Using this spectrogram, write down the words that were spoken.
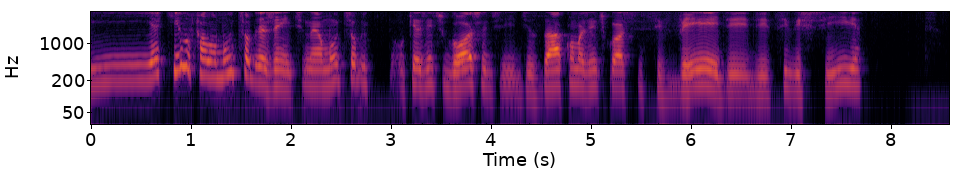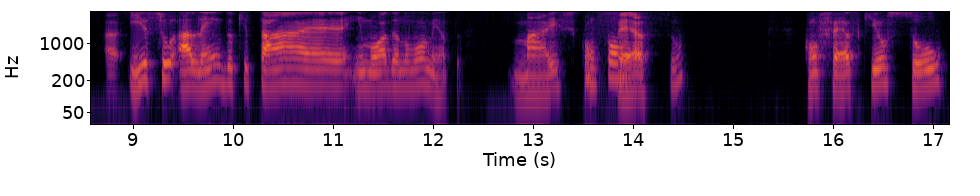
E aquilo fala muito sobre a gente, né? Muito sobre o que a gente gosta de, de usar, como a gente gosta de se ver, de, de se vestir. Ah, isso além do que está é, em moda no momento. Mas confesso, confesso que eu sou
